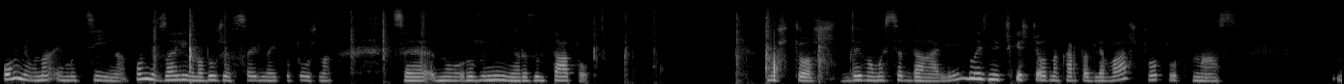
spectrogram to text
повня вона емоційна. Повня взагалі вона дуже сильна і потужна. Це ну, розуміння результату. Ну що ж, дивимося далі. Близнючки, ще одна карта для вас. Що тут в нас? Е,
